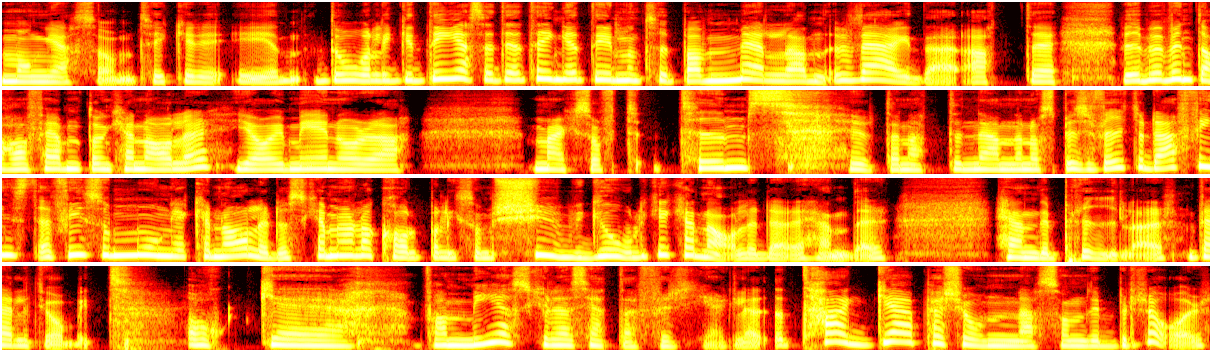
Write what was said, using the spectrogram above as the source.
många som tycker det är en dålig idé. Så jag tänker att det är någon typ av mellanväg där. Att eh, vi behöver inte ha 15 kanaler. Jag är med i några Microsoft Teams utan att nämna något specifikt. Och där finns det finns så många kanaler. Då ska man hålla koll på liksom 20 olika kanaler där det händer, händer prylar. Väldigt jobbigt. Och eh, vad mer skulle jag sätta för regler? Tagga personerna som det berör.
